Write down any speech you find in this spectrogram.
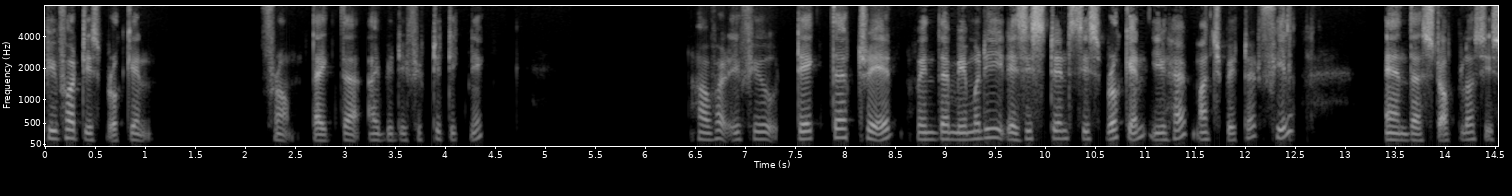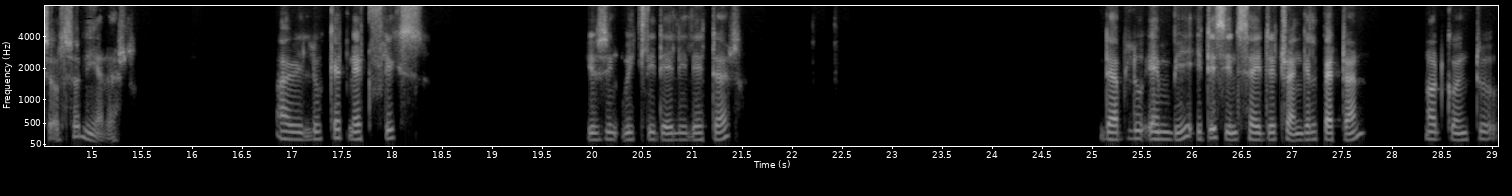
pivot is broken from like the IBD 50 technique. However, if you take the trade when the memory resistance is broken, you have much better feel and the stop loss is also nearer. I will look at Netflix using weekly daily later. WMB, it is inside a triangle pattern. Not going to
